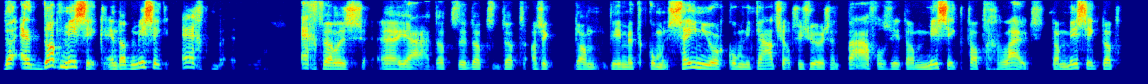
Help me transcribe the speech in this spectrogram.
Da- en dat mis ik. En dat mis ik echt, echt wel eens. eh, ja, dat, eh, dat, dat als ik dan weer met senior communicatieadviseurs aan tafel zit, dan mis ik dat geluid. Dan mis ik dat,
